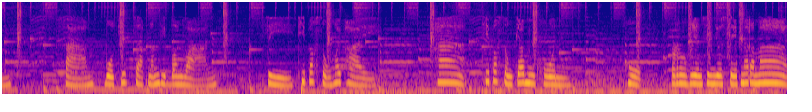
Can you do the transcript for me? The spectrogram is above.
น 3. โบสถ์คิดจากน้ำดิบบอนหวาน 4. ที่พักสงฆ์ห้วยไผ่ 5. ที่พักสงฆ์แก้วมงคล 6. โรงเรียนซินโยเซฟนารมาศ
